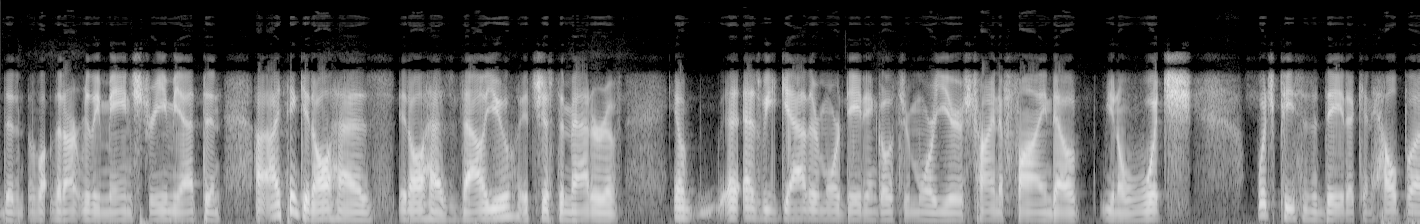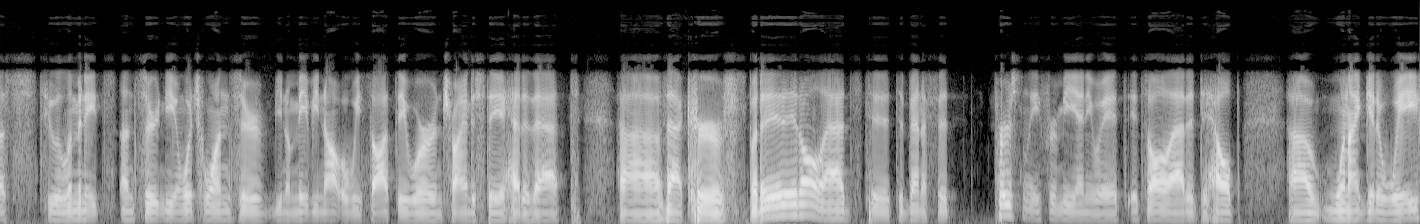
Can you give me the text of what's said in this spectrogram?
that that aren't really mainstream yet. And I think it all has it all has value. It's just a matter of you know as we gather more data and go through more years, trying to find out you know which which pieces of data can help us to eliminate uncertainty and which ones are you know maybe not what we thought they were and trying to stay ahead of that uh, that curve. But it, it all adds to to benefit personally for me anyway, it, it's all added to help uh, when I get away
